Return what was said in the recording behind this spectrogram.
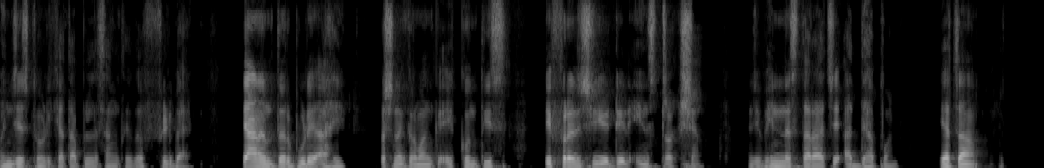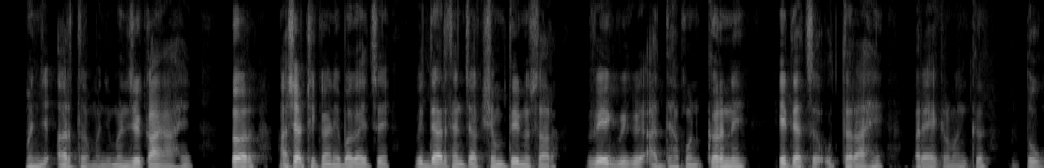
म्हणजेच थोडक्यात आपल्याला सांगता येतं फीडबॅक त्यानंतर पुढे आहे प्रश्न क्रमांक एकोणतीस डिफरन्शिएटेड इन्स्ट्रक्शन म्हणजे भिन्न स्तराचे अध्यापन. याचा म्हणजे अर्थ म्हणजे म्हणजे काय आहे? तर अशा ठिकाणी बघायचे विद्यार्थ्यांच्या क्षमतेनुसार वेगवेगळे अध्यापन करणे हे त्याचं उत्तर आहे पर्याय क्रमांक दोन.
